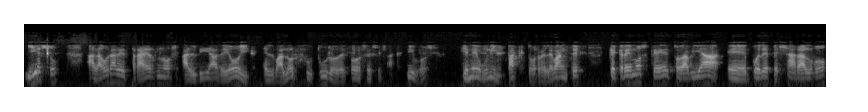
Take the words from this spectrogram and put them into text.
Y eso, a la hora de traernos al día de hoy el valor futuro de todos esos activos, tiene un impacto relevante que creemos que todavía eh, puede pesar algo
